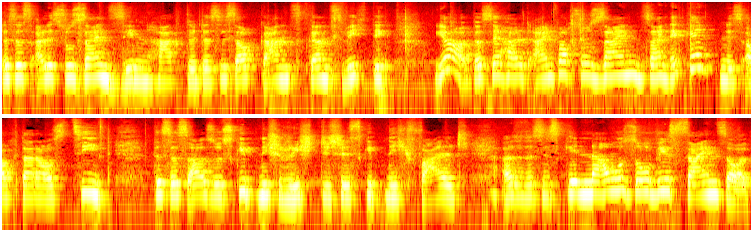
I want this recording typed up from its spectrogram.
dass es alles so seinen Sinn hatte. Das ist auch ganz, ganz wichtig. Ja, dass er halt einfach so sein, sein Erkenntnis auch daraus zieht. Das ist also, es gibt nicht richtig, es gibt nicht falsch. Also das ist genau so, wie es sein soll.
